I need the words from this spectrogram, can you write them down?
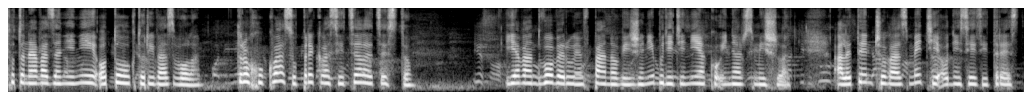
Toto navádzanie nie je od toho, ktorý vás volá. Trochu kvasu prekvasí celé cesto. Ja vám dôverujem v pánovi, že nebudete nejako ináč zmyšľať. Ale ten, čo vás metie, odniesie si trest.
